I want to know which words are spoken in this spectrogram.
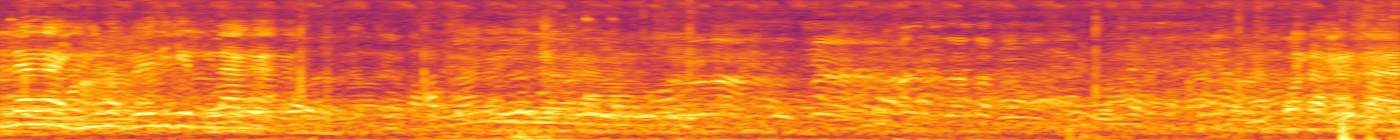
இல்லைங்க இங்கே பேசிக்கிட்டு இருந்தாங்க போட்டோ கரெக்டாக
